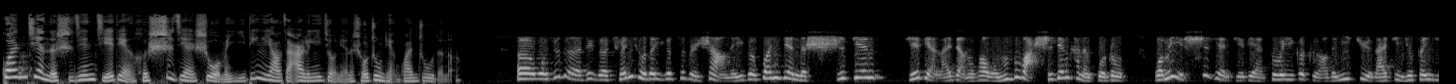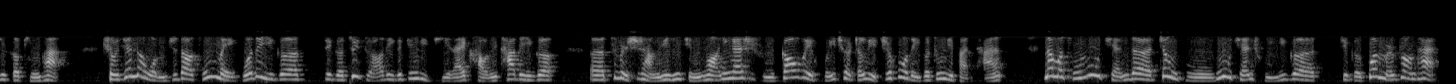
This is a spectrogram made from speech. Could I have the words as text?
关键的时间节点和事件是我们一定要在二零一九年的时候重点关注的呢？呃，我觉得这个全球的一个资本市场的一个关键的时间节点来讲的话，我们不把时间看得过重，我们以事件节点作为一个主要的依据来进行分析和评判。首先呢，我们知道从美国的一个这个最主要的一个经济体来考虑它的一个。呃，资本市场的运行情况应该是属于高位回撤整理之后的一个中继反弹。那么从目前的政府目前处于一个这个关门状态，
